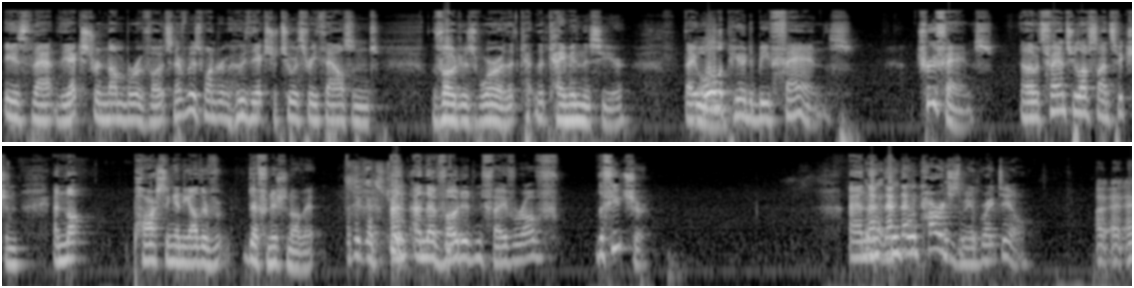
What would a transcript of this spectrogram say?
is that the extra number of votes, and everybody's wondering who the extra two or three thousand voters were that, that came in this year, they all appear to be fans true fans. In other words, fans who love science fiction and not parsing any other v- definition of it. I think that's true. And, and they've voted in favour of the future. And And that, that, that encourages me a great deal. I, I,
